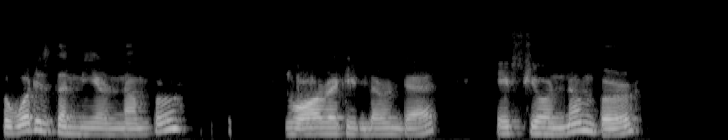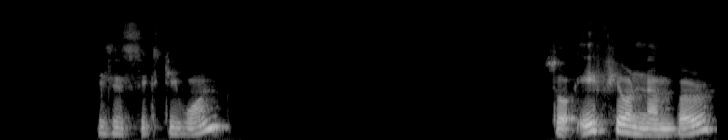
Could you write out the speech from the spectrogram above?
so what is the near number? You already learned that. If your number this is 61 so if your number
